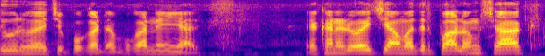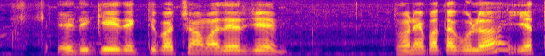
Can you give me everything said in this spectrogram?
দূর হয়েছে পোকাটা, পোকা নেই আর। এখানে রয়েছে আমাদের পালং শাক। এদিকে দেখতে পাচ্ছ আমাদের যে ধনে পাতাগুলো, এত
